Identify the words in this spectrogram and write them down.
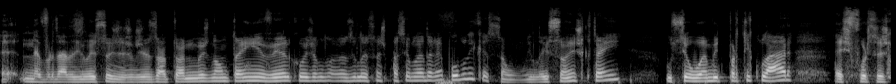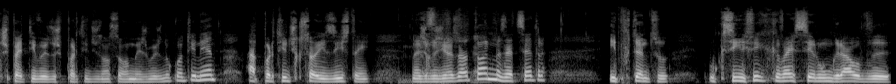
eh, na verdade, as eleições das regiões autónomas não têm a ver com as eleições para a Assembleia da República. São eleições que têm o seu âmbito particular. As forças respectivas dos partidos não são as mesmas no continente. Há partidos que só existem nas regiões autónomas, etc. E, portanto, o que significa que vai ser um grau de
